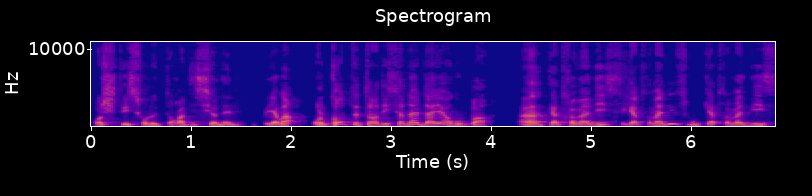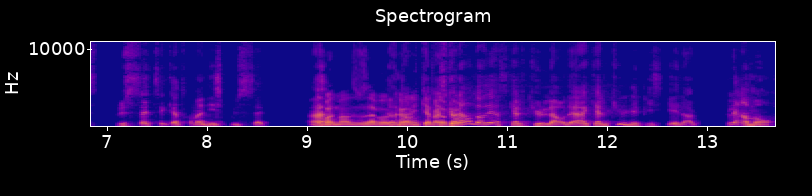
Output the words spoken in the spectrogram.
projeter sur le temps additionnel qu'il peut y avoir. On le compte le temps additionnel d'ailleurs ou pas hein? 90, c'est 90 ou 90 plus 7, c'est 90 plus 7 hein? On va demander aux avocats. parce que là, on est à ce calcul-là. On est à un calcul d'épicier, là, clairement.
